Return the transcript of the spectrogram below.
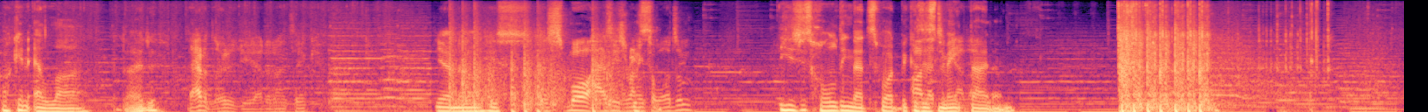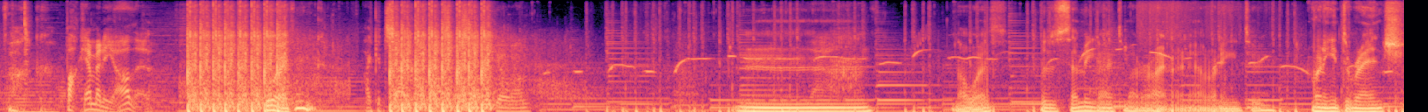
Fucking Ella. Died. They haven't looted you yet, I don't think. Yeah, no, he's There's more Hazzies running He's- towards him. he's just holding that spot because Oh, his mate together. died on. Fuck. Fuck, how many are there? Two, I think. I could sacrifice myself to kill one. Mm, not worth. There's a semi guy to my right right now, running into running into ranch.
